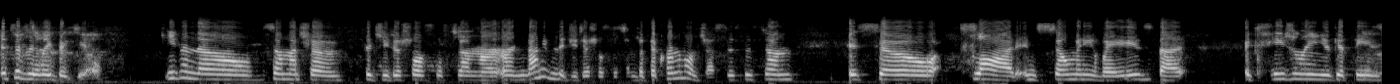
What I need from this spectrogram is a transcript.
it's a really big deal. Even though so much of the judicial system, or, or not even the judicial system, but the criminal justice system, is so flawed in so many ways that occasionally you get these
